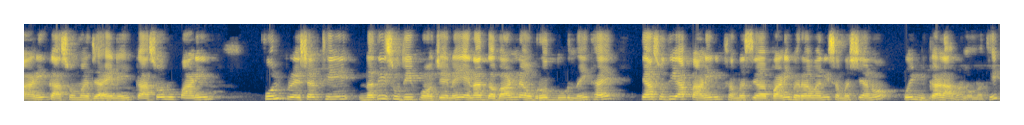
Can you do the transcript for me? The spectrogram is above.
પાણી કાંસોમાં જાય નહીં, કાંસોનું પાણી ફૂલ પ્રેશરથી નદી સુધી પહોંચે નહીં એના દબાણને અવરોધ દૂર નહીં થાય ત્યાં સુધી આ પાણીની સમસ્યા પાણી ભરાવાની સમસ્યાનો કોઈ નિકાલ આવવાનો નથી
